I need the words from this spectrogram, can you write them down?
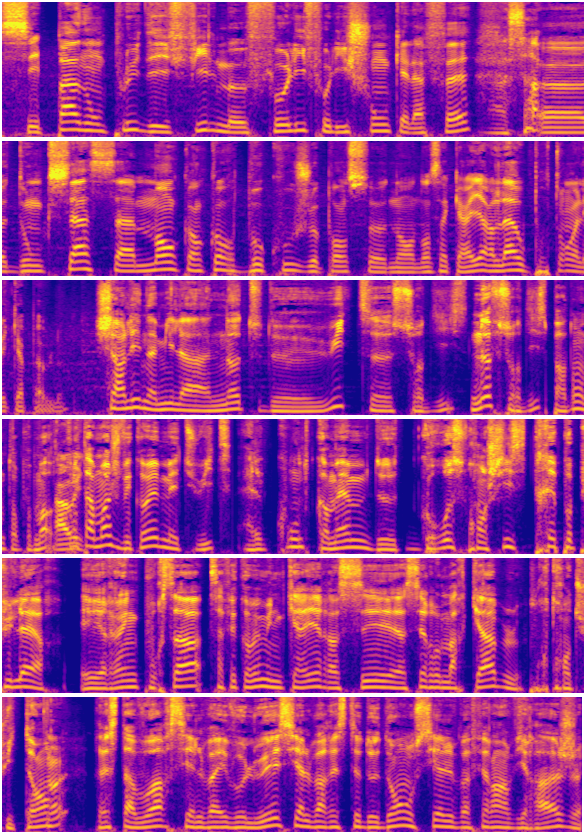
c'est pas non plus des films folie folichon qu'elle a fait. Ah, ça, donc ça ça manque encore beaucoup je pense dans, dans sa carrière là où pourtant elle est capable. Charline a mis la note de 8 sur 10, 9 sur 10, pardon, autant pour moi. Ah Quant oui. à moi, je vais quand même mettre 8. Elle compte quand même de grosses franchises très populaires. Et rien que pour ça, ça fait quand même une carrière assez, assez remarquable pour 38 ans. Ouais. Reste à voir si elle va évoluer, si elle va rester dedans ou si elle va faire un virage.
